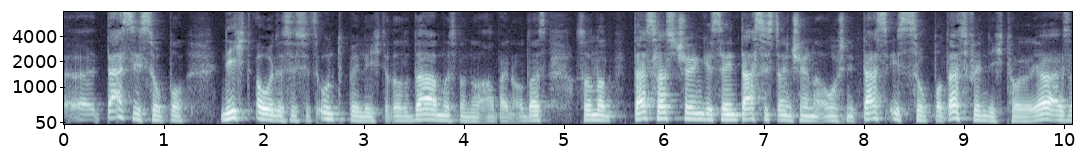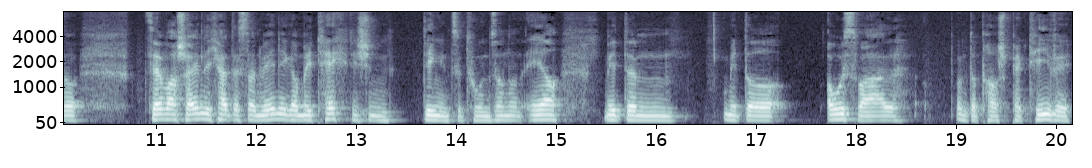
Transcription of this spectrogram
äh, das ist super. Nicht, oh, das ist jetzt unterbelichtet oder da muss man nur arbeiten oder das, sondern das hast du schön gesehen, das ist ein schöner Ausschnitt, das ist super, das finde ich toll. Ja, also sehr wahrscheinlich hat es dann weniger mit technischen Dingen zu tun, sondern eher mit, dem, mit der Auswahl und der Perspektive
